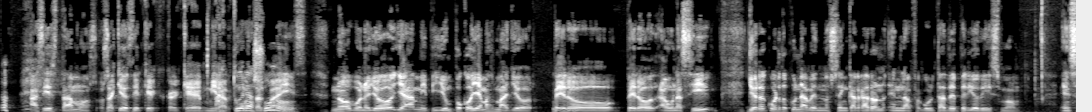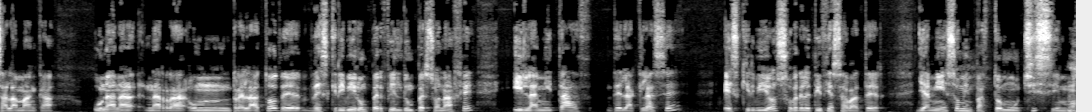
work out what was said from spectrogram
Así estamos. O sea, quiero decir que, que, que mirar Ah, ¿tú cómo eras está el uno? país. No, bueno, yo ya me pillé un poco ya más mayor, pero, pero aún así, yo recuerdo que una vez nos encargaron en la Facultad de Periodismo, en Salamanca, una na- narra- un relato de describir un perfil de un personaje y la mitad de la clase escribió sobre Leticia Sabater. Y a mí eso me impactó muchísimo.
